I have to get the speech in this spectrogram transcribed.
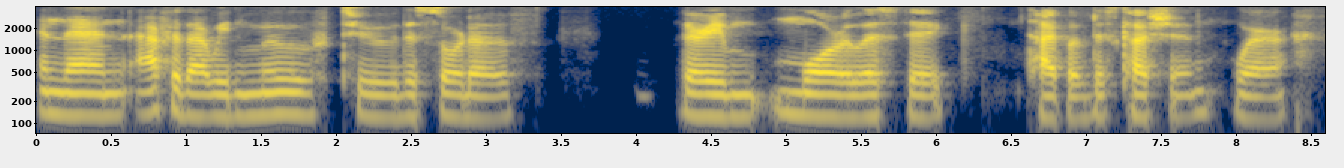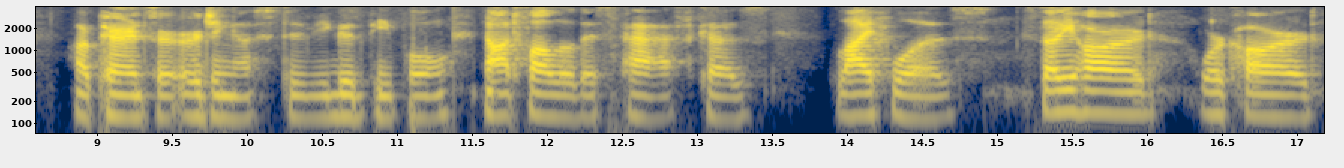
and then after that we'd move to this sort of very moralistic type of discussion where our parents are urging us to be good people, not follow this path because life was study hard, work hard,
